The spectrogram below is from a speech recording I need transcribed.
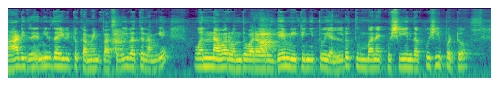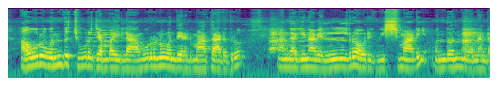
ಮಾಡಿದರೆ ನೀವು ದಯವಿಟ್ಟು ಕಮೆಂಟ್ ಬಾಕ್ಸಲ್ಲಿ ಇವತ್ತು ನಮಗೆ ಒನ್ ಅವರ್ ಒಂದೂವರೆ ಅವರ್ ಇದೇ ಮೀಟಿಂಗ್ ಇತ್ತು. ಎಲ್ಲರೂ ತುಂಬಾ ಖುಷಿಯಿಂದ ಖುಷಿಪಟ್ಟು ಅವರು ಒಂದು ಚೂರು ಜಂಬ ಇಲ್ಲ ಅವ್ರೂ ಒಂದೆರಡು ಮಾತಾಡಿದ್ರು. ಹಂಗಾಗಿ ನಾವೆಲ್ಲರೂ ಅವ್ರಿಗೆ ವಿಶ್ ಮಾಡಿ ಒಂದೊಂದು ಒನ್ ಆ್ಯಂಡ್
